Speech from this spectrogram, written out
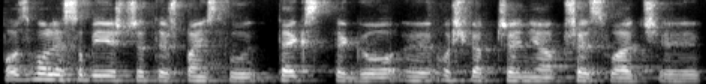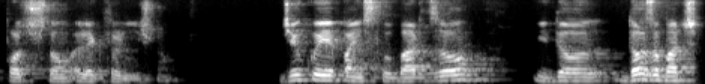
Pozwolę sobie jeszcze też Państwu tekst tego y, oświadczenia przesłać y, pocztą elektroniczną. Dziękuję Państwu bardzo i do, do zobaczenia.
